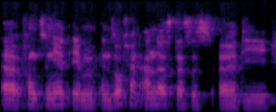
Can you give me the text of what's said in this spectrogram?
äh, funktioniert eben insofern anders, dass es äh, die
